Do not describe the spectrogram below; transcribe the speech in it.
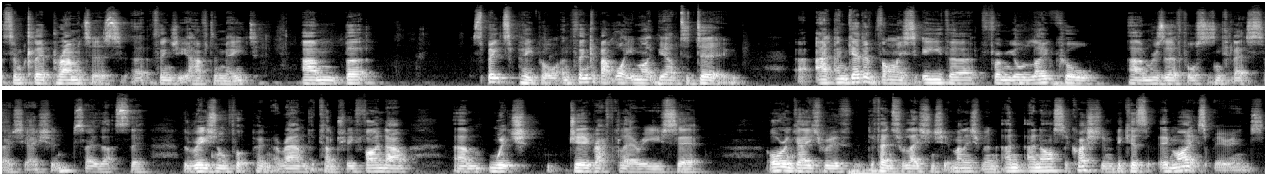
some clear parameters, uh, things that you have to meet. Um, but speak to people and think about what you might be able to do uh, and get advice either from your local um, Reserve Forces and Cadets Association, so that's the, the regional footprint around the country, find out um, which geographical area you sit, or engage with Defence Relationship Management and, and ask the question because, in my experience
